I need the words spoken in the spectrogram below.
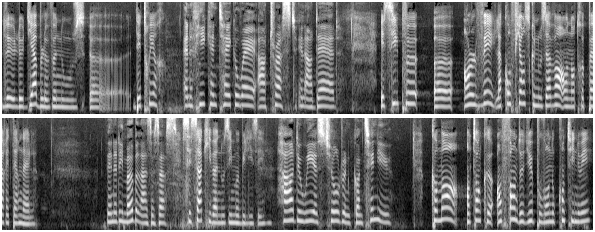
le- le diable veut nous euh, détruire. And if he can take away our trust in our dad, Et s'il peut euh, enlever la confiance que nous avons en notre Père éternel, then it immobilizes us. c'est ça qui va nous immobiliser. How do we as children continue Comment, en tant qu'enfants de Dieu, pouvons-nous continuer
